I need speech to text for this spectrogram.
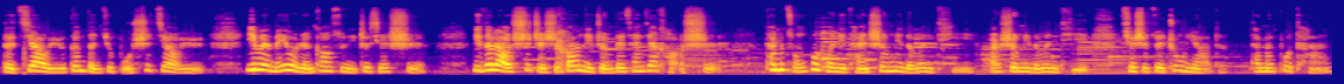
的教育根本就不是教育，因为没有人告诉你这些事。你的老师只是帮你准备参加考试，他们从不和你谈生命的问题，而生命的问题却是最重要的。他们不谈，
